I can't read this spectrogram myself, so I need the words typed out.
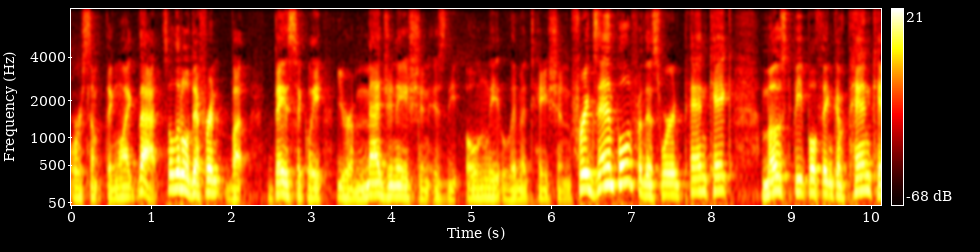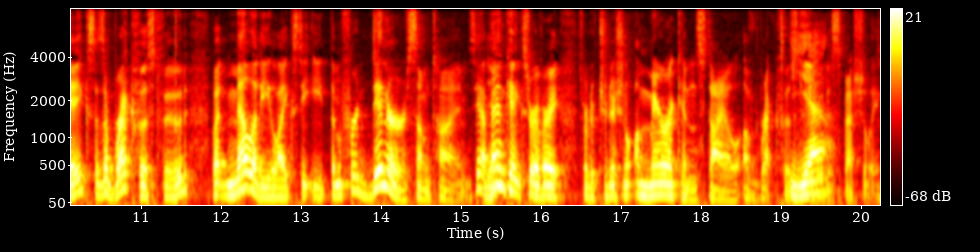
or something like that. It's a little different, but basically your imagination is the only limitation. For example, for this word pancake, most people think of pancakes as a breakfast food, but Melody likes to eat them for dinner sometimes. Yeah, pancakes are a very sort of traditional American style of breakfast Yeah. food, especially.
